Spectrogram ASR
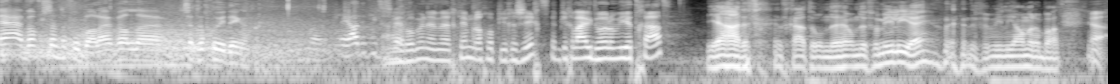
Ja, wel verstand van voetbal. Hè. Wel, uh, zet wel goede dingen. Haal die fietsjes weg. Robin, een uh, glimlach op je gezicht. Heb je gelijk door om wie het gaat? Ja, dat, het gaat om de, om de familie, hè? De familie Amrabat. Ja.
